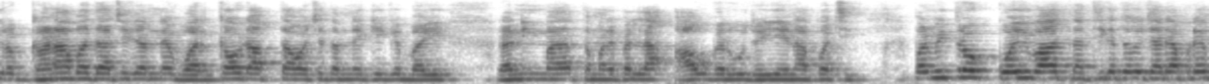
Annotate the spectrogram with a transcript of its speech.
મિત્રો ઘણા બધા છે જેમને વર્કઆઉટ આપતા હોય છે, તમને કહે કે ભાઈ રનિંગમાં તમારે પહેલા આવું કરવું જોઈએ એના પછી. પણ મિત્રો, કોઈ વાત નથી કરતો કે જ્યારે આપણે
